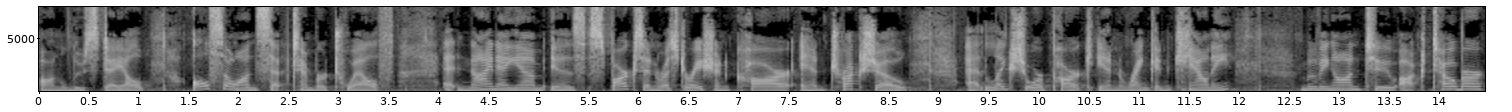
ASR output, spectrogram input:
on Lucedale. Also on September 12th at 9 a.m. is Sparks and Restoration Car and Truck Show at Lakeshore Park in Rankin County. Moving on to October,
